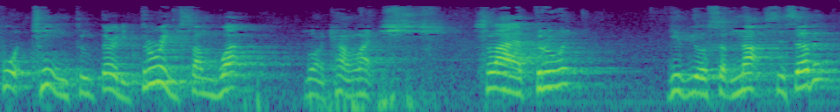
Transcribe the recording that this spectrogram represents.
14 through 33 somewhat. I'm going to kind of like slide through it, give you a synopsis of it.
